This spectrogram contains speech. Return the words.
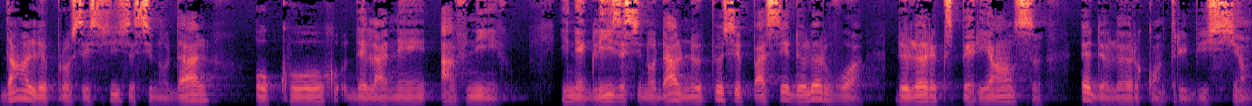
dans le processus synodal au cours de l'année à venir. Une église synodale ne peut se passer de leur voix, de leur expérience et de leur contribution.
